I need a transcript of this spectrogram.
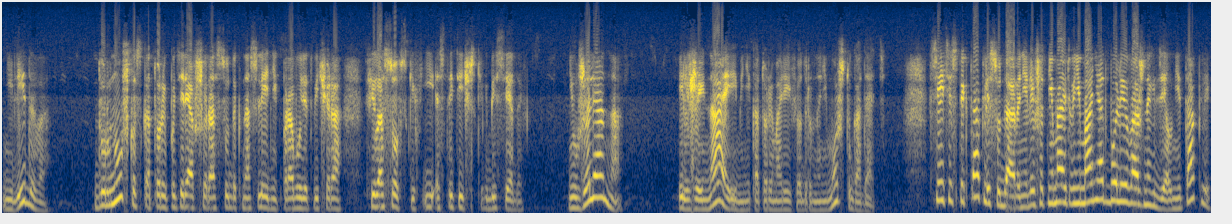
Нелидова? Дурнушка, с которой потерявший рассудок наследник проводит вечера философских и эстетических беседах. Неужели она? Или же иная, имени которой Мария Федоровна не может угадать? Все эти спектакли, сударыня, лишь отнимают внимание от более важных дел, не так ли?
